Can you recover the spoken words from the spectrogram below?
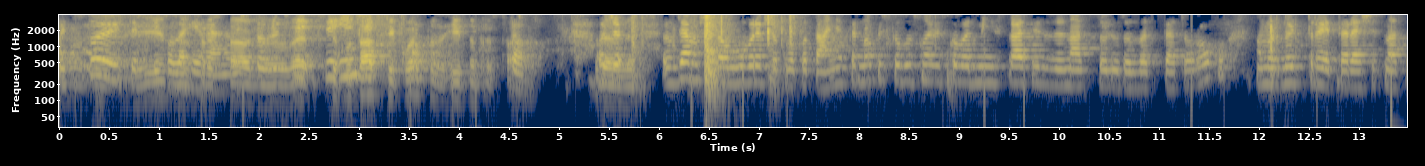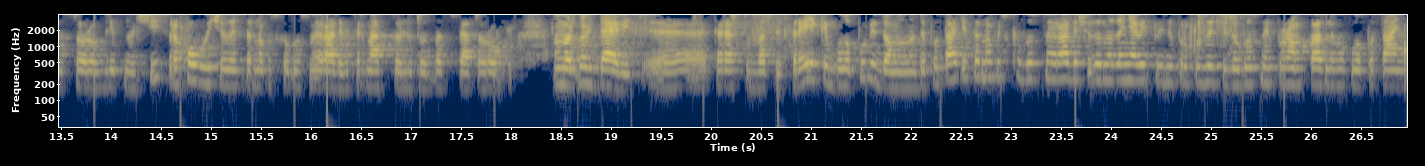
Відстоюєте Всі- всі інші- депутатський корпус гідно представлю. Отже, розглянувши та обговоривши клопотання Тернопільської обласної військової адміністрації до 11 лютого 2025 року, номер 03-1640 дріб 06, враховуючи лист Тернопільської обласної ради від 13 лютого 2025 року, номер 09-123, яким було повідомлено депутатів Тернопільської обласної ради щодо надання відповідних пропозицій до обласних програм вказаних у клопотанні,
